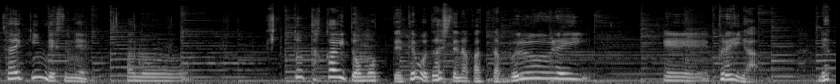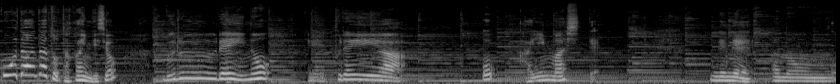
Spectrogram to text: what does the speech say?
最近ですねあのー、きっと高いと思って手を出してなかったブルーレイ、えー、プレイヤー。レコーダーだと高いんですよ。ブルーレイの、え、プレイヤーを買いまして。でねあのー、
